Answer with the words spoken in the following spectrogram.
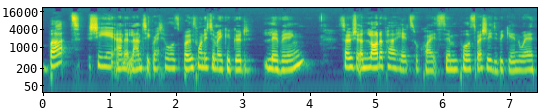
But she and Atlantic Records both wanted to make a good living. So she, a lot of her hits were quite simple, especially to begin with,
